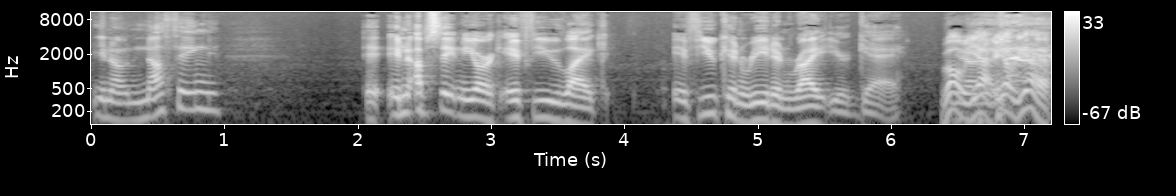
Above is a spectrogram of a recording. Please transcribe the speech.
you know, nothing in upstate New York. If you like, if you can read and write, you're gay. Oh You know yeah, I mean? yeah,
